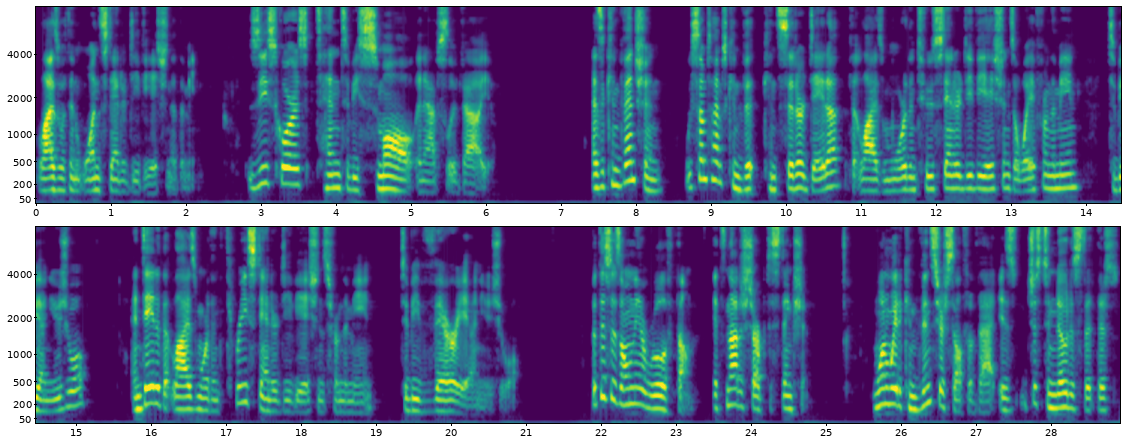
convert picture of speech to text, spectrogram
lies within one standard deviation of the mean. Z-scores tend to be small in absolute value. As a convention, we sometimes consider data that lies more than two standard deviations away from the mean to be unusual, and data that lies more than three standard deviations from the mean to be very unusual. But this is only a rule of thumb. It's not a sharp distinction. One way to convince yourself of that is just to notice that there's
